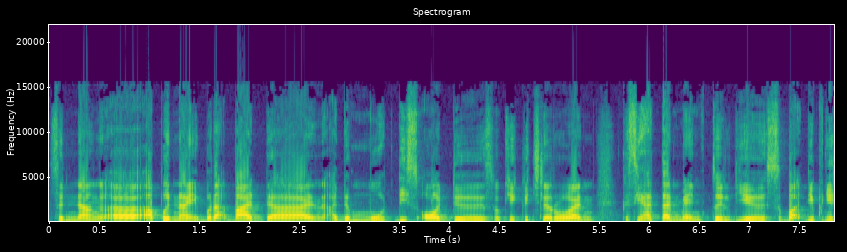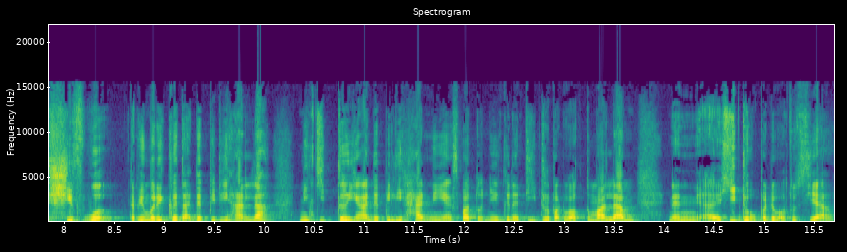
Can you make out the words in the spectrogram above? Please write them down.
senang uh, apa naik berat badan, ada mood disorders, okey kecelaruan kesihatan mental dia sebab dia punya shift work. Tapi mereka tak ada pilihan lah. Ni kita yang ada pilihan ni yang sepatutnya kena tidur pada waktu malam dan uh, hidup pada waktu siang.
